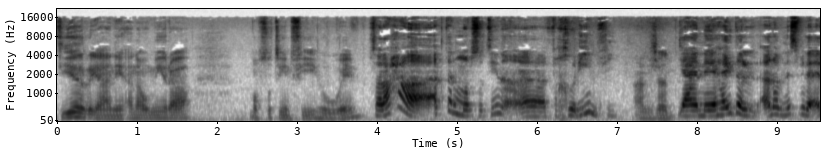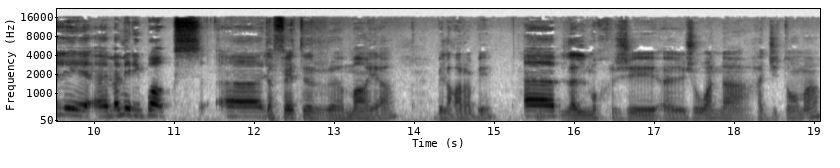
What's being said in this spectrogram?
كثير يعني أنا وميرا مبسوطين فيه هو بصراحة أكثر مبسوطين آه، فخورين فيه. عن جد. يعني هيدا أنا بالنسبة لإلي Memory Box دفاتر مايا بالعربي. آه للمخرجة آه، جوانا حجي توما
